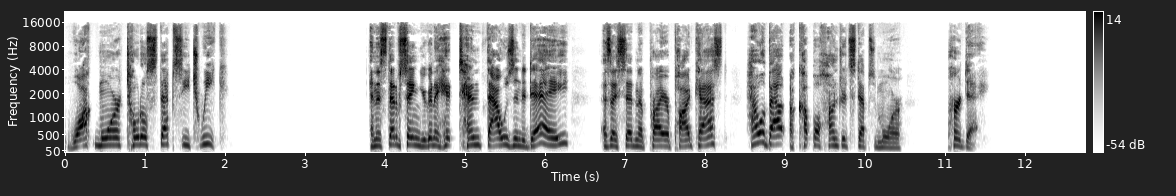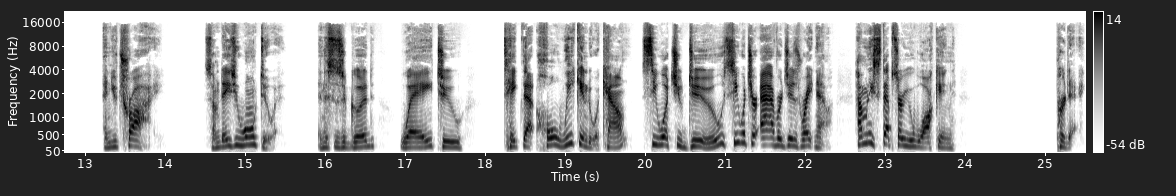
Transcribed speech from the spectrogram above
walk more total steps each week. And instead of saying you're going to hit 10,000 a day, as I said in a prior podcast, how about a couple hundred steps more per day? And you try. Some days you won't do it. And this is a good way to take that whole week into account, see what you do, see what your average is right now. How many steps are you walking per day?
